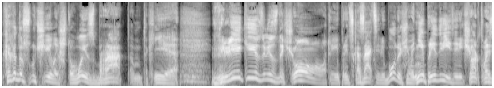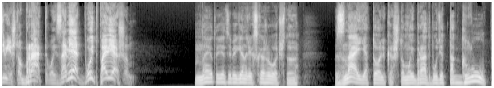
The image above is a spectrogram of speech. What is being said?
как это случилось, что вы с братом такие великие звездочеты и предсказатели будущего не предвидели, черт возьми, что брат твой замет будет повешен? На это я тебе, Генрих, скажу вот что. Знай я только, что мой брат будет так глуп,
